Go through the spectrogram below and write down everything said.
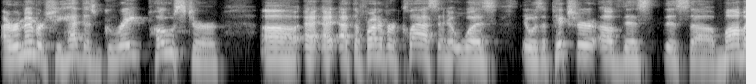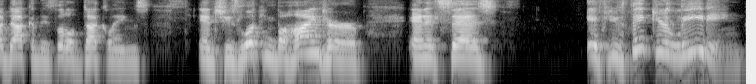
I remember she had this great poster uh, at, at, the front of her class, and it was it was a picture of this this uh, mama duck and these little ducklings, and she's looking behind her, and it says, "If you think you're leading,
